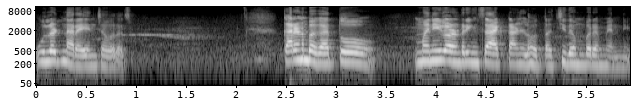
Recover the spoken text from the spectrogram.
उलटणार आहे यांच्यावरच. कारण बघा तो मनी लॉन्ड्रिंगचा ॲक्ट आणला होता चिदंबरम यांनी.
